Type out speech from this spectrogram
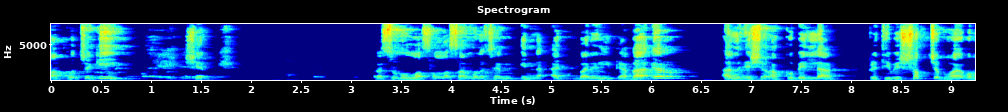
পাপ হচ্ছে কি? শেরক। রাসূলুল্লাহ সাল্লাল্লাহু আলাইহি বলেছেন আকবারিল কাবায়ের আল ইশরাকু বিল্লাহ। পৃথিবীর সবচেয়ে ভয়াবহ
